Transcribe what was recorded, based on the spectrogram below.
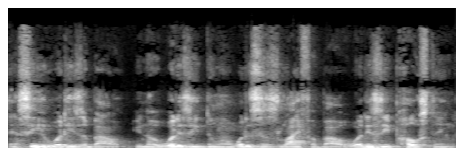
and see what he's about. You know, what is he doing? What is his life about? What is he posting?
